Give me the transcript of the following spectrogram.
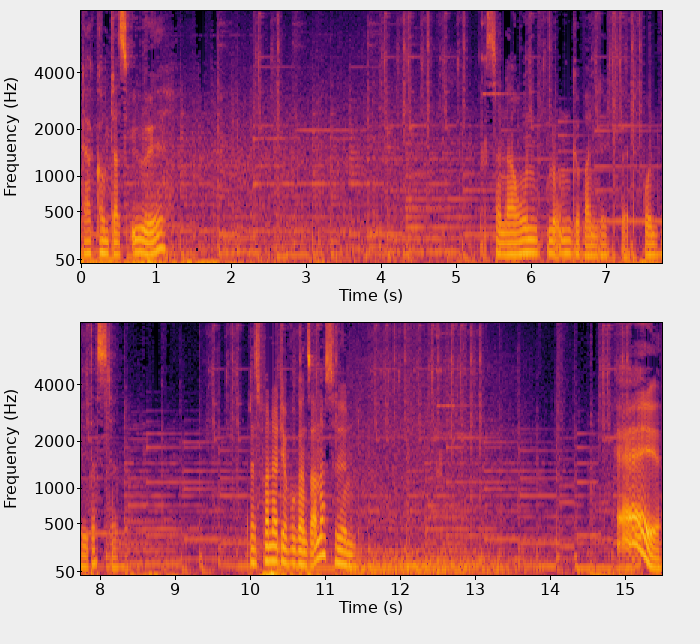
Da kommt das Öl. Das dann da unten umgewandelt wird. Wohin will das denn? Das wandert ja wo ganz anders hin. Hey!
